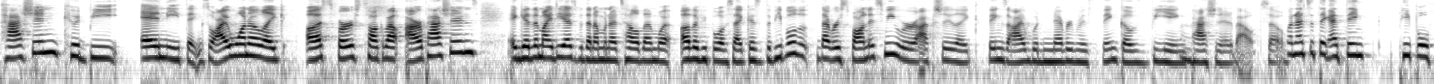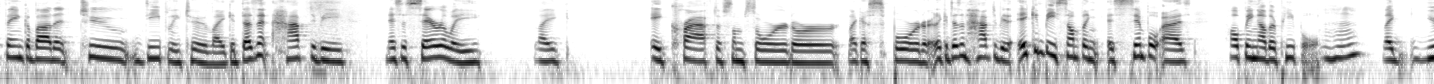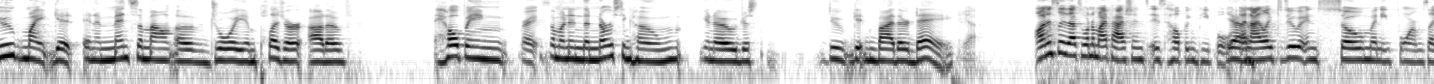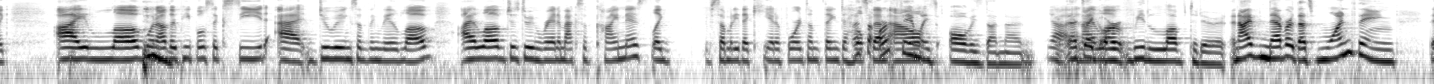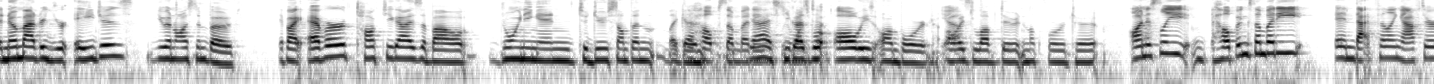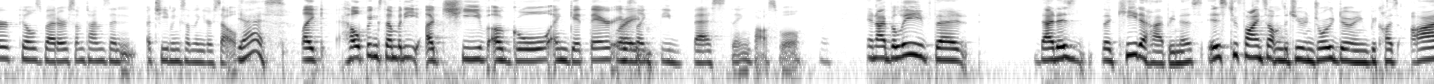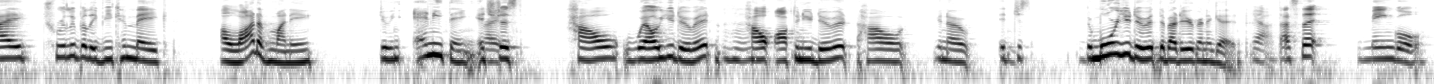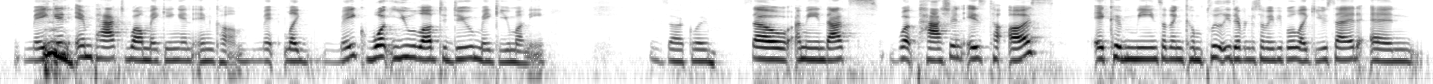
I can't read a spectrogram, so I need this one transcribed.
passion could be anything. So I want to like us first talk about our passions and give them ideas, but then I'm going to tell them what other people have said because the people that responded to me were actually like things I would never even think of being passionate about. So But that's the thing. I think people think about it too deeply too. Like it doesn't have to be necessarily like a craft of some sort or like a sport or like it doesn't have to be it can be something as simple as helping other people mm-hmm. Like you might get an immense amount of joy and pleasure out of helping Right. someone in the nursing home you know just do getting by their day Yeah. Honestly, that's one of my passions is helping people. Yeah. And I like to do it in so many forms. Like I love when other people succeed at doing something they love. I love just doing random acts of kindness, like if somebody that can't afford something to help That's, them our out. family's always done that. Yeah, that's like our. We love to do it, and I've never. That's one thing that no matter your ages, you and Austin both. If I ever talk to you guys about joining in to do something like To a, help somebody, yes, you guys were to. always on board. Yeah. Always loved it and look forward to it. Honestly, helping somebody and that feeling after feels better sometimes than achieving something yourself. Yes, Like helping somebody achieve a goal and get there is Right. like the best thing possible. and I believe that that is the key to happiness is to find something that you enjoy doing because I truly believe you can make a lot of money doing anything. It's Right. just how well you do it, Mm-hmm. how often you do it, how, you know, it just the more you do it, the better you're going to get. Yeah, that's the main goal. Make an impact while making an income. Like make what you love to do make you money. Exactly. So, I mean, that's what passion is to us. It could mean something completely different to so many people, like you said. And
